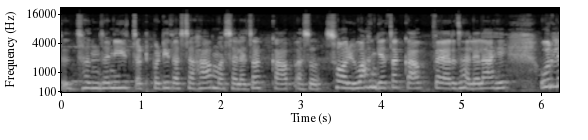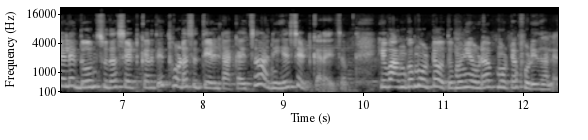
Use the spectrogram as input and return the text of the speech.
तर झणझणी चटपटीत असा हा मसाल्याचा काप असं सॉरी वांग्याचा काप तयार झालेला आहे. उरलेले दोन सुद्धा सेट करते. थोडंसं तेल टाकायचं आणि हे सेट करायचं. हे वांगं मोठं होतं म्हणून एवढ्या मोठ्या फोडी झाल्या.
